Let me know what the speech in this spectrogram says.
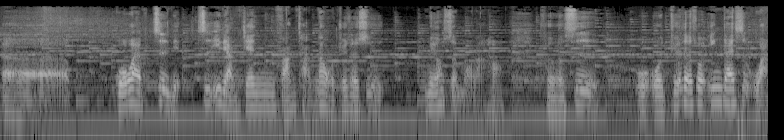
呃国外置两置一两间房产，那我觉得是没有什么了哈，可是我我觉得说应该是往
